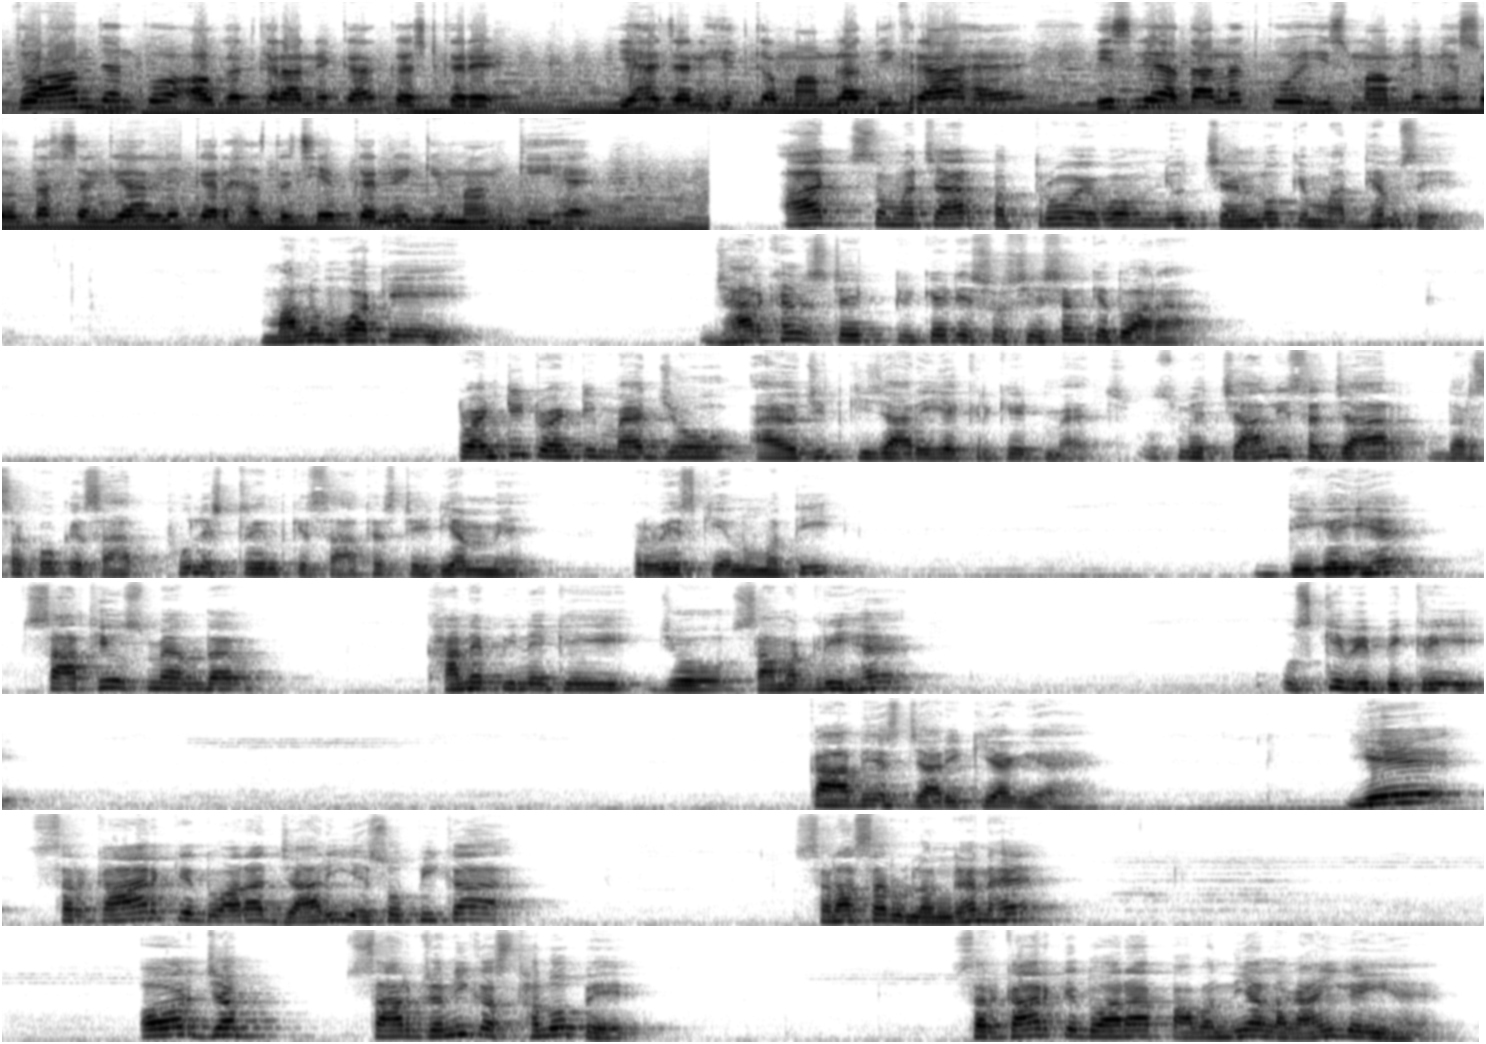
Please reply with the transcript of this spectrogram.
तो आम जन को अवगत कराने का कष्ट करे। यह जनहित का मामला दिख रहा है, इसलिए अदालत को इस मामले में स्वतः संज्ञान लेकर हस्तक्षेप करने की मांग की है। आज समाचार पत्रों एवं न्यूज़ चैनलों के माध्यम से मालूम हुआ कि झारखंड स्टेट क्रिकेट एसोसिएशन के द्वारा 2020 मैच जो आयोजित की जा रही है क्रिकेट मैच, उसमें चालीस हज़ार दर्शकों के साथ, फुल स्ट्रेंथ के साथ स्टेडियम में प्रवेश की अनुमति दी गई है। साथ ही उसमें अंदर खाने पीने की जो सामग्री है, उसकी भी बिक्री का आदेश जारी किया गया है। ये सरकार के द्वारा जारी एसओपी का सरासर उल्लंघन है और जब सार्वजनिक स्थलों पे सरकार के द्वारा पाबंदियाँ लगाई गई हैं,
